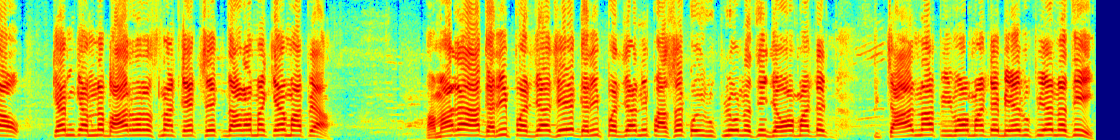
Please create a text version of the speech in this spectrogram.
લાવો. કેમ કે અમને બાર વર્ષના ટેક્સ એક દાડામાં કેમ આપ્યા? અમારા આ ગરીબ પ્રજા છે ગરીબ પ્રજાની પાસે કોઈ રૂપિયો નથી, જવા માટે ચા ના પીવા માટે બે રૂપિયા નથી.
